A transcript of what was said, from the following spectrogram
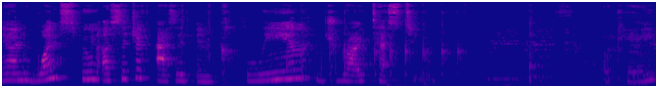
and one spoon of citric acid in clean, dry test tube. Okay,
